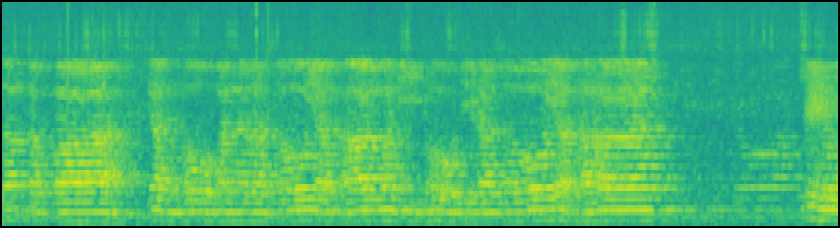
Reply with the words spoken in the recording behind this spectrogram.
สังกปาจันโทปนรสโสยะธามณีโทติรสโสยะธาเทว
